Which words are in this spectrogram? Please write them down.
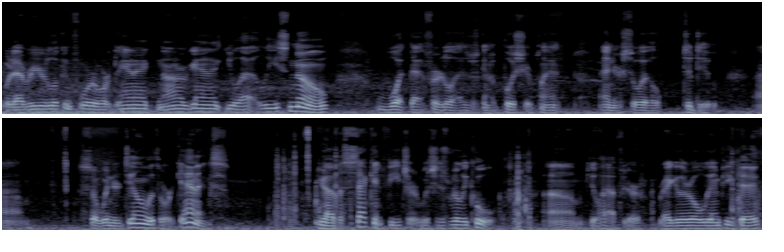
whatever you're looking for, organic, non-organic, you'll at least know what that fertilizer is going to push your plant and your soil to do. Um, so when you're dealing with organics, you have a second feature, which is really cool. Um, you'll have your regular old NPK,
